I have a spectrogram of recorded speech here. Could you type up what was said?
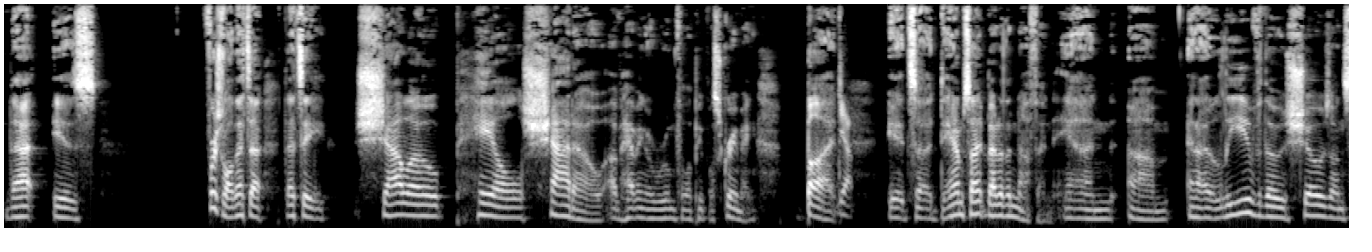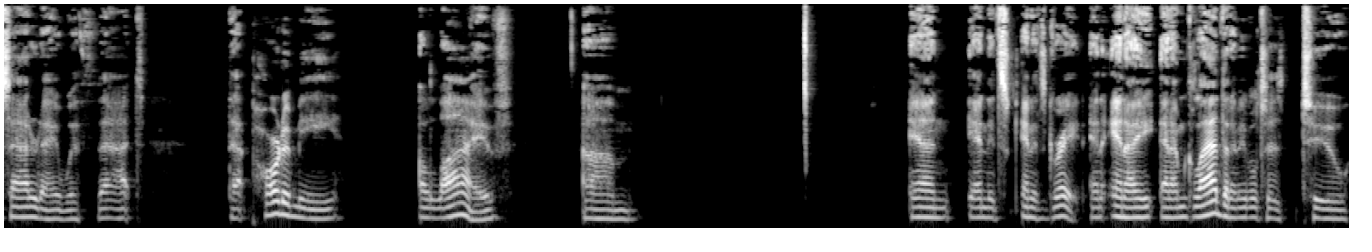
that is, first of all, that's a, that's a shallow, pale shadow of having a room full of people screaming. But Yep. it's a damn sight better than nothing. And, um, and I leave those shows on Saturday with that, that part of me alive. Um, and and it's and it's great and and i and i'm glad that i'm able to to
